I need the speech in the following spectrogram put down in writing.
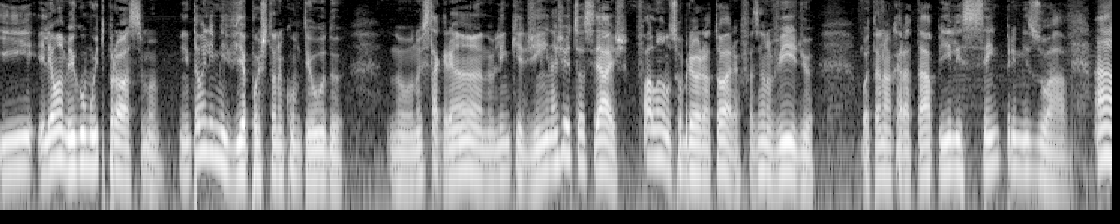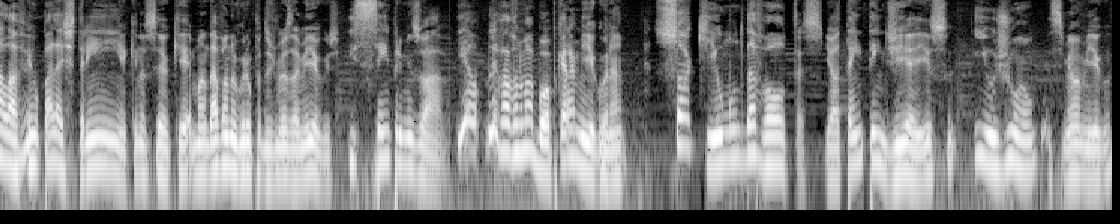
e ele é um amigo muito próximo. Então ele me via postando conteúdo no, no Instagram, no LinkedIn, nas redes sociais, falando sobre a oratória, fazendo vídeo, botando a cara tapa, e ele sempre me zoava. Ah, lá vem o palestrinha, que não sei o quê. Mandava no grupo dos meus amigos e sempre me zoava. E eu levava numa boa, porque era amigo, né? Só que o mundo dá voltas. E eu até entendia isso. E o João, esse meu amigo,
